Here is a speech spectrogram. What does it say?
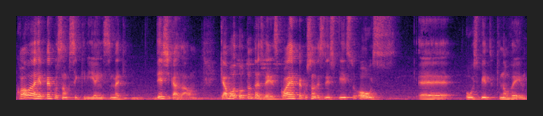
Qual a repercussão que se cria em cima deste casal que abortou tantas vezes? Qual a repercussão desse espírito ou é, o espírito que não veio?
